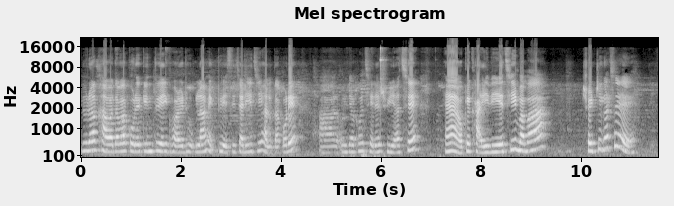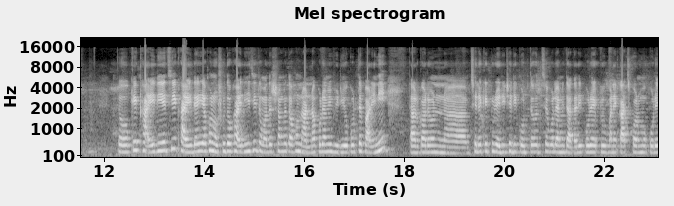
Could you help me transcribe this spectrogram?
বন্ধুরা খাওয়া দাওয়া করে কিন্তু এই ঘরে ঢুকলাম। একটু এসি চালিয়েছি, হালকা করে। আর ওই দেখো, ছেলে শুয়ে আছে। হ্যাঁ ওকে খাইয়ে দিয়েছি। বাবা, শরীর ঠিক আছে? তো ওকে খাইয়ে দিয়েছি। খাইয়ে দিয়ে এখন ওষুধও খাইয়ে দিয়েছি। তোমাদের সঙ্গে তখন রান্না করে আমি ভিডিও করতে পারিনি। তার কারণ ছেলেকে একটু রেডি ঠেডি করতে হচ্ছে বলে আমি তাড়াতাড়ি করে একটু মানে কাজকর্ম করে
